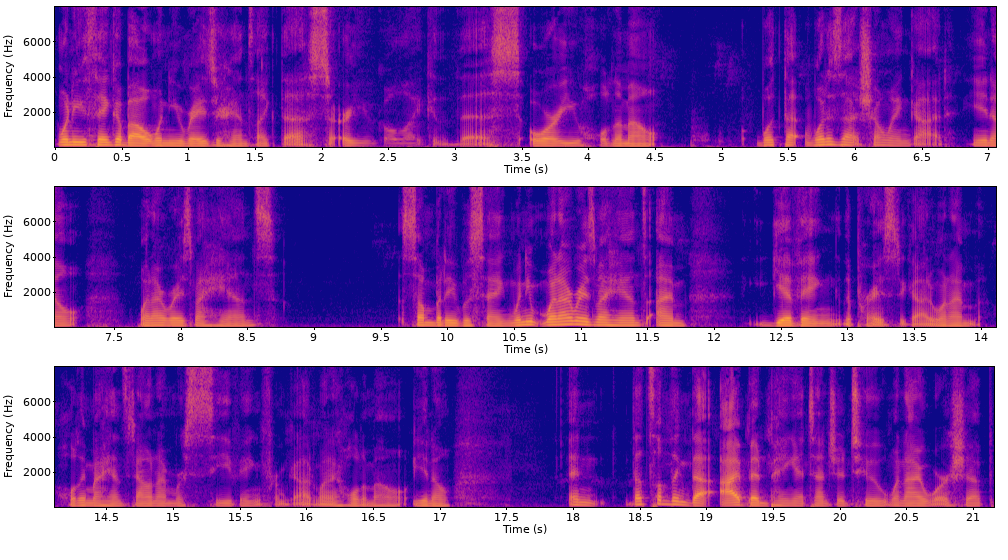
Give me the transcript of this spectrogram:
when you think about when you raise your hands like this, or you go like this, or you hold them out. What that? What is that showing God? You know, when I raise my hands, somebody was saying when you when I raise my hands, I'm giving the praise to God. When I'm holding my hands down, I'm receiving from God. When I hold them out, you know, and that's something that I've been paying attention to when I worship.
